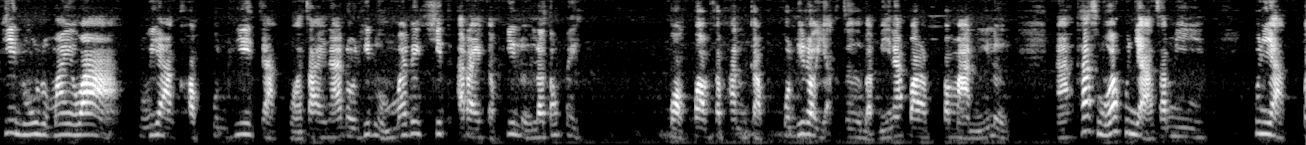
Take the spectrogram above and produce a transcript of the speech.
พี่รู้หรือไม่ว่าหนูอยากขอบคุณพี่จากหัวใจนะ โดยที่หนูไม่ได้คิดอะไรกับพี่เลยเราต้องไปบอกความสัมพันธ์กับคนที่เราอยากเจอแบบนี้นะประประมาณนี้เลย นะถ้าสมมติว่าคุณอยากจะมี คุณอยากไป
